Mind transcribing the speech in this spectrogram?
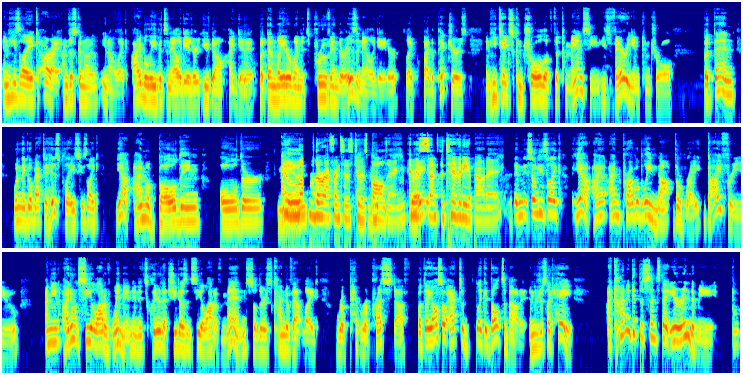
and he's like all right i'm just gonna you know like i believe it's an alligator you don't i get it. But then later when it's proven there is an alligator like by the pictures and he takes control of the command scene he's very in control. But then when they go back to his place he's like yeah i'm a balding older Man. I love the references to his balding and right? his sensitivity about it. And so he's like, "Yeah, I, I'm probably not the right guy for you." I mean, I don't see a lot of women, and it's clear that she doesn't see a lot of men. So there's kind of that like rep- repressed stuff, but they also act like adults about it, and they're just like, "Hey, I kind of get the sense that you're into me."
